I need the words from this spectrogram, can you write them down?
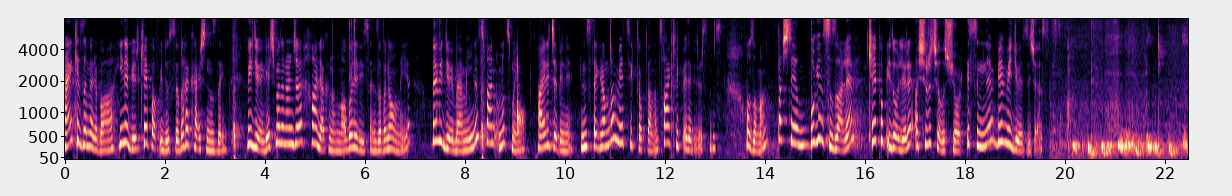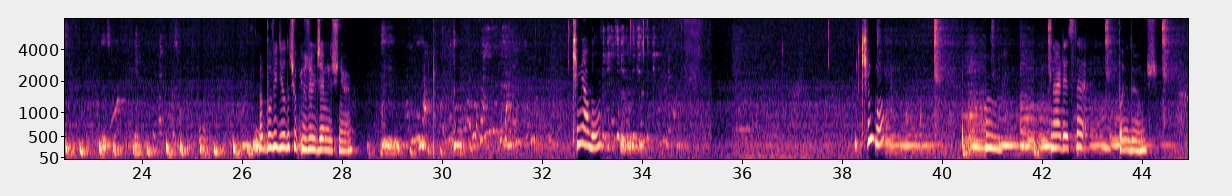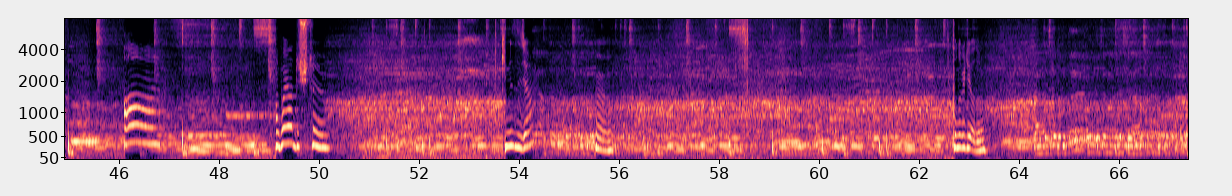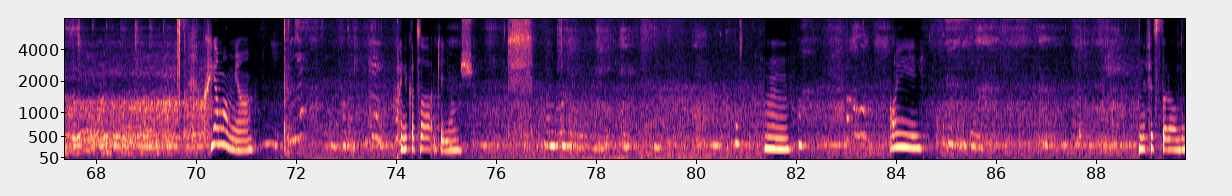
Herkese merhaba. Yine bir K-pop videosuyla daha karşınızdayım. Videoya geçmeden önce hala kanalıma abone değilseniz abone olmayı ve videoyu beğenmeyi lütfen unutmayın. Ayrıca beni Instagram'dan ve TikTok'tan da takip edebilirsiniz. O zaman başlayalım. Bugün sizlerle K-pop idolleri aşırı çalışıyor isimli bir video izleyeceğiz. Bu videoda çok üzüleceğimi düşünüyorum. Kim ya bu? Kim bu? Ha. Neredeyse bayılıyormuş. Aa! Ha bayağı düştü. Kim izleyeceğim? Hı. biliyordum. Kıyamam ya. Panik ata geliyormuş. Hmm. Ay. Nefes daraldı.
